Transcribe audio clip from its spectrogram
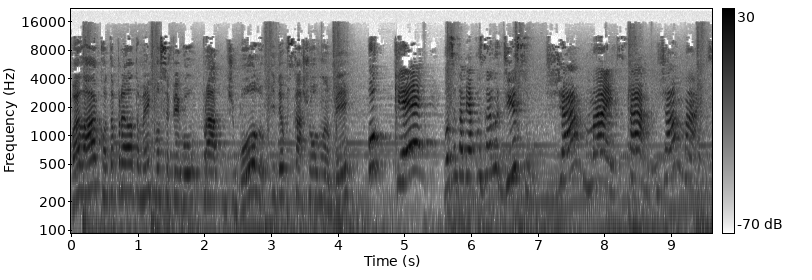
Vai lá, conta pra ela também que você pegou o prato de bolo e deu pros cachorros lamber. O quê? Você tá me acusando disso? Jamais, Carlos, jamais.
